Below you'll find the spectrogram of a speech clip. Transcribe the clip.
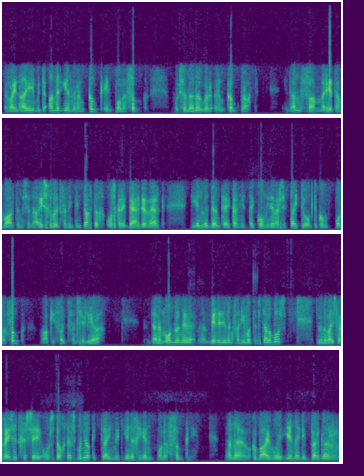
terwyl hy met 'n ander een rinkink en polle vink." Ek sê nou nou oor rinkink praat. En dan van Marita Martens en huisgenoot van 1980, ons kry berge werk. Die een wat dink hy kan hy kom universiteit toe om te kom polle vink, maak hy fout van sy lewe. Dan 'n mondelinge mededeling van iemand in Stellenbosch. Die onderwyseres het gesê ons dogters moenie op die trein met enige een polle vink nie. Dan uh, ook 'n baie mooi een uit die burger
